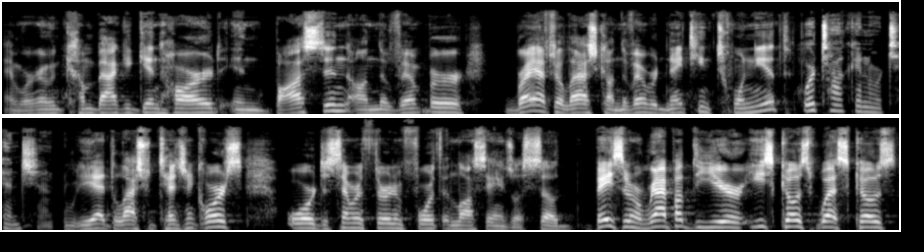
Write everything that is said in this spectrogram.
and we're going to come back again hard in Boston on November, right after LashCon, November 19th, 20th. We're talking retention. Yeah, the Lash Retention course, or December 3rd and 4th in Los Angeles. So basically, we'll wrap up the year, East Coast, West Coast.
